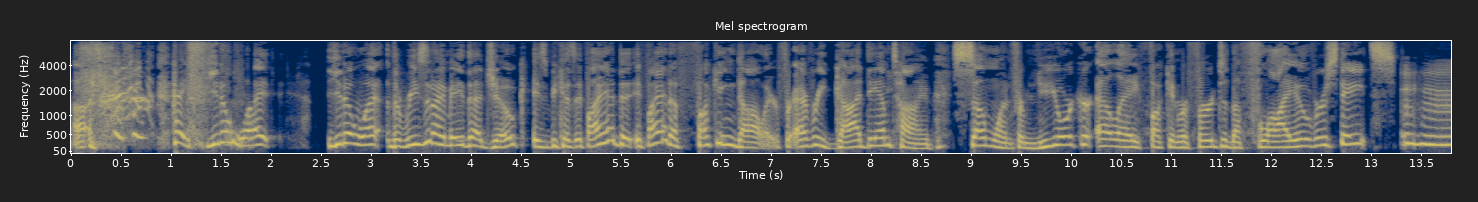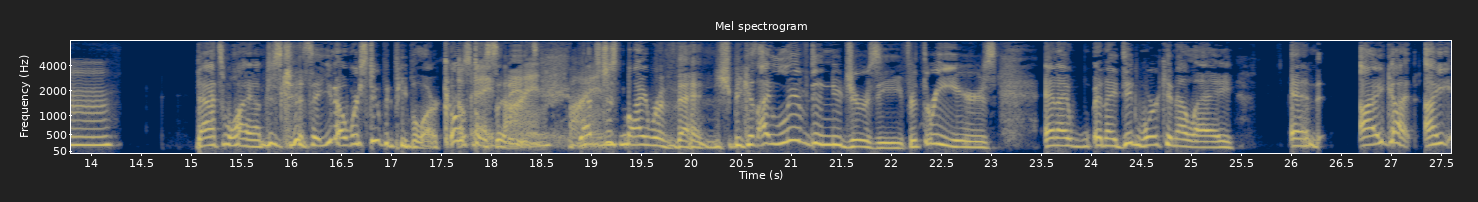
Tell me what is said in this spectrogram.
Uh, hey, you know what? You know what? The reason I made that joke is because if I had to, if I had a fucking dollar for every goddamn time someone from New York or LA fucking referred to the flyover states, mm-hmm. that's why I'm just gonna say, you know, where stupid people are, coastal okay, cities. Fine, fine. That's just my revenge because I lived in New Jersey for three years, and I and I did work in LA, and I got, I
